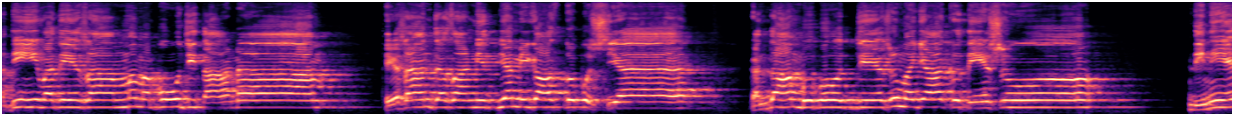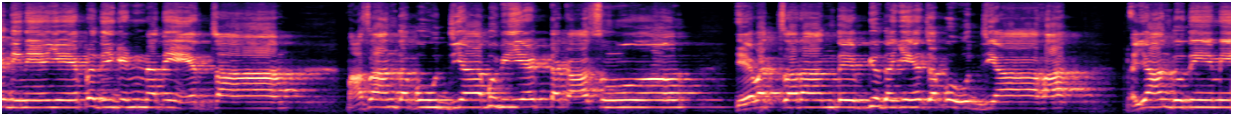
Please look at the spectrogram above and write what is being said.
अतीव तेषां मम पूजितानां तेषां च सान्निध्यमिगास्तु पुष्य கந்தாம்புபோஜ்யேஷு மயா கிருதேஷு தினே தினே ஏ பிரதிகிண்ணதேச்சா மாசாந்த பூஜ்யா புவியேட்ட காசு. ஏவத்சராந்தேபியுதயே ச பூஜ்யாஹ. பிரயாந்து தீமே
